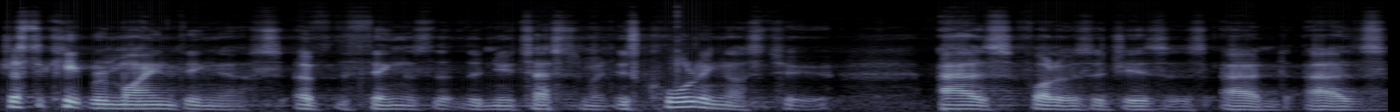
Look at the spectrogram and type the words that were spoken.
just to keep reminding us of the things that the New Testament is calling us to as followers of Jesus and as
